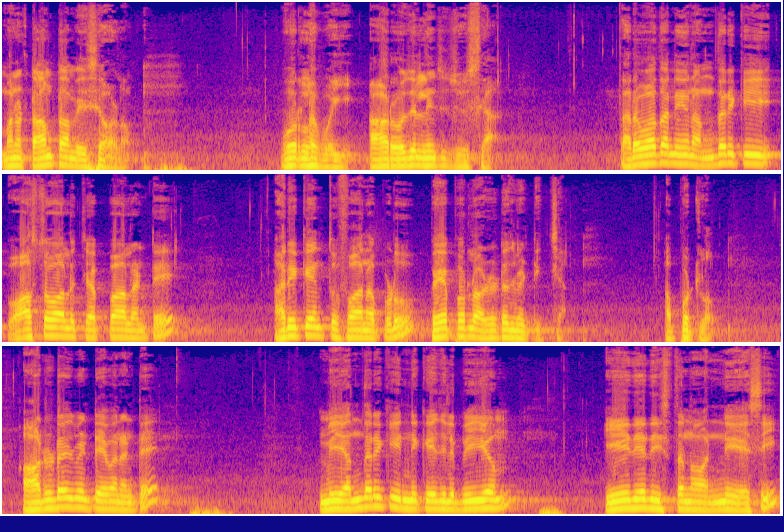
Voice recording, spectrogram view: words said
మనం టామ్ టామ్ వేసేవాళ్ళం. ఊర్లో పోయి ఆ రోజుల నుంచి చూసా తర్వాత నేను అందరికీ వాస్తవాలు చెప్పాలంటే హరికేన్ తుఫాన్ అప్పుడు పేపర్లో అడ్వర్టైజ్మెంట్ ఇచ్చా. అప్పట్లో. ఆ అడ్వర్టైజ్మెంట్ ఏమనంటే మీ అందరికీ ఇన్ని కేజీల బియ్యం ఏదేది ఇస్తున్నాం అన్నీ వేసి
